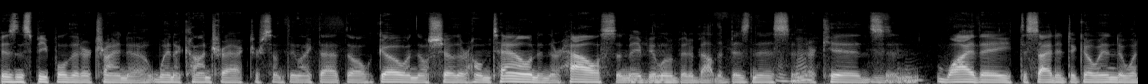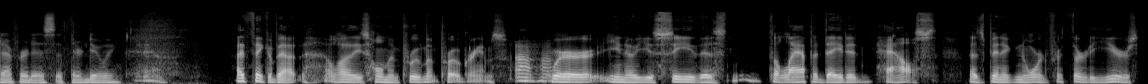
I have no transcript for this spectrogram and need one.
business people that are trying to win a contract or something like that, they'll go and they'll show their hometown and their house and maybe Mhm. a little bit about the business Mhm. and their kids and why they decided to go into whatever it is that they're doing. Yeah. I think about a lot of these home improvement programs Uh-huh. where, you know, you see this dilapidated house that's been ignored for 30 years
